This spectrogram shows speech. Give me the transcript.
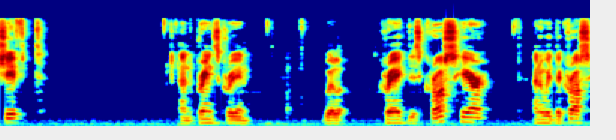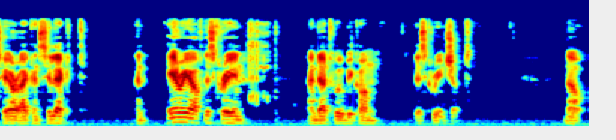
Shift and print screen will create this cross here and with the cross here I can select an area of the screen and that will become the screenshot. Now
